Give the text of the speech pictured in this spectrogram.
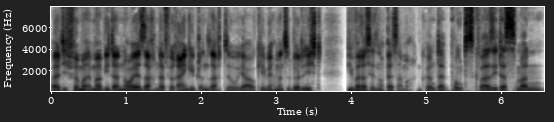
Weil die Firma immer wieder neue Sachen dafür reingibt und sagt, so, ja, okay, wir haben uns überlegt, wie wir das jetzt noch besser machen können. Und der Punkt ist quasi, dass man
